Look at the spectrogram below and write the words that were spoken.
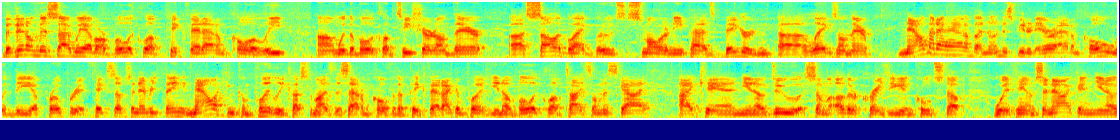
But then on this side, we have our Bullet Club Pick Fed Adam Cole Elite um, with the Bullet Club t-shirt on there. Uh, solid black boots, smaller knee pads, bigger uh, legs on there. Now that I have an Undisputed Era Adam Cole with the appropriate fix-ups and everything, now I can completely customize this Adam Cole for the pick fed. I can put, you know, Bullet Club tights on this guy. I can, you know, do some other crazy and cool stuff with him. So now I can, you know,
